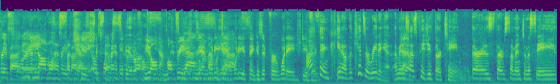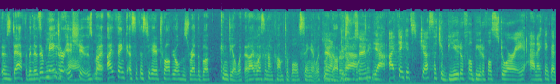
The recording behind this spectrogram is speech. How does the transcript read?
this Everybody. story. The novel has such Everybody. huge Oh, it's one of my success. It's favorite beautiful. books. You all, Yeah. all three Yeah. of you agree what do you, yeah. what do you think? Is it for what age do you think? I think? think you know the kids are reading it. I mean, Yeah. it says PG-13. There is there's some intimacy. There's death. I mean, there, there are major issues. But I think a sophisticated 12-year-old who's read the book can deal with it. I wasn't uncomfortable seeing it with my Yeah. daughter. You who's got the 14. same? Yeah, I think it's just such a beautiful, beautiful story, and I think that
